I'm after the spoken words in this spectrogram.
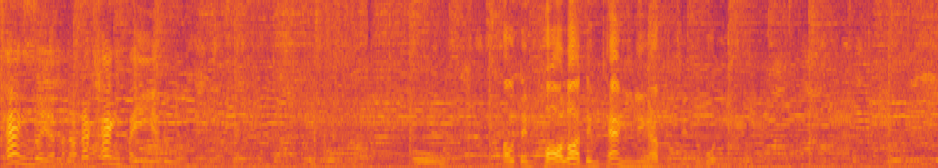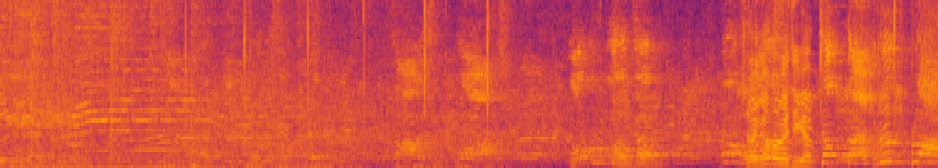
แข้งด้วยครับมันเอาหน้าแข้งตีครับดูๆ โอ้เข้าเต็มข้อลอดเต็มแข้งจริงๆครับสินสมุทรโอ้โหเชิญครับบนเวทีครับจะแตกหรือเปล่า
